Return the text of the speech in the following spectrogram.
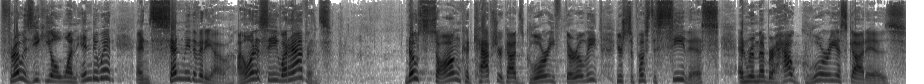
throw Ezekiel 1 into it and send me the video. I want to see what happens. No song could capture God's glory thoroughly. You're supposed to see this and remember how glorious God is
